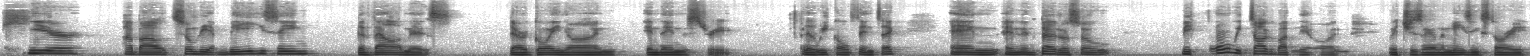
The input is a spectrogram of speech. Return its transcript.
hear about some of the amazing developments that are going on in the industry that we call fintech. And and then Pedro, so before we talk about Neon, which is an amazing story,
